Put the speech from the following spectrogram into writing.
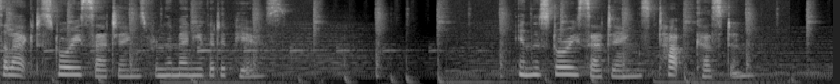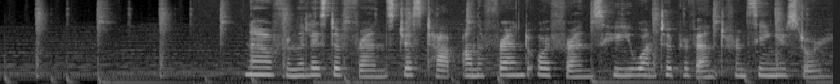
Select Story Settings from the menu that appears. In the Story Settings, tap Custom. Now from the list of friends, just tap on the friend or friends who you want to prevent from seeing your story.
